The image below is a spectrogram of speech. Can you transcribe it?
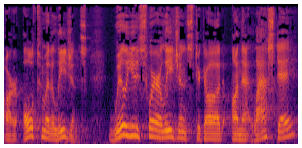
our ultimate allegiance Will you swear allegiance to God on that last day?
